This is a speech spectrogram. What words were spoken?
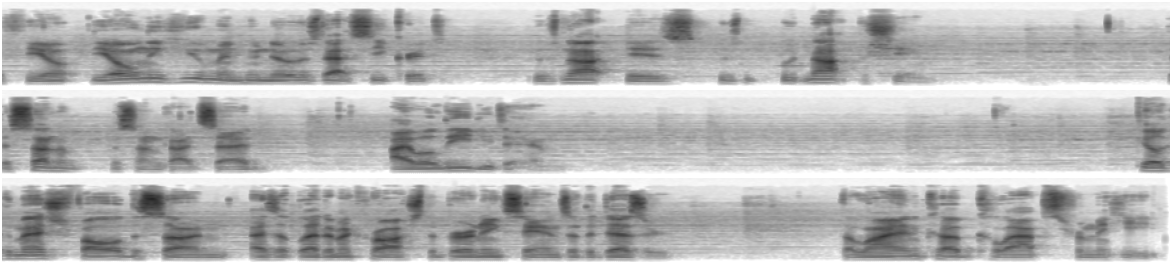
If the, the only human who knows that secret is not is Utnapishtim, the son of the sun god said, I will lead you to him. Gilgamesh followed the sun as it led him across the burning sands of the desert. The lion cub collapsed from the heat.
